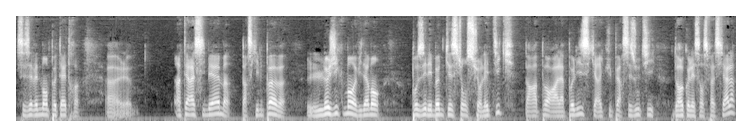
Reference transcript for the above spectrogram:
Ces événements peut-être euh, intéressent IBM parce qu'ils peuvent logiquement, évidemment, poser les bonnes questions sur l'éthique par rapport à la police qui récupère ses outils de reconnaissance faciale.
